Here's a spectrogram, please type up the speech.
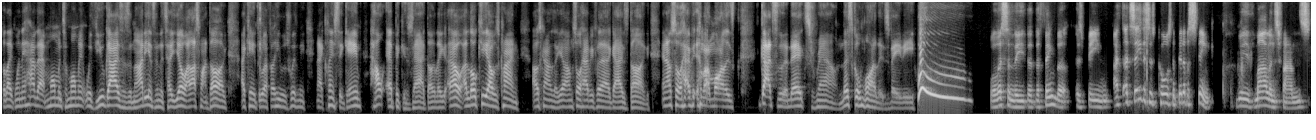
But like when they have that moment to moment with you guys as an audience and they tell you, yo, I lost my dog. I came through. I felt he was with me and I clinched the game. How epic is that, dog? Like, oh, I low key, I was crying. I was kind of like, yo, I'm so happy for that guy's dog. And I'm so happy that my Marlins got to the next round. Let's go, Marlins, baby. Woo! Well, listen, the, the, the thing that has been, I'd, I'd say this has caused a bit of a stink with Marlins fans.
